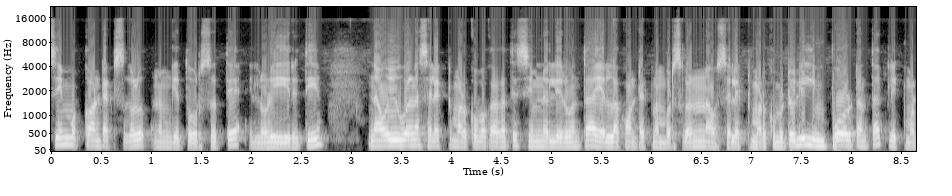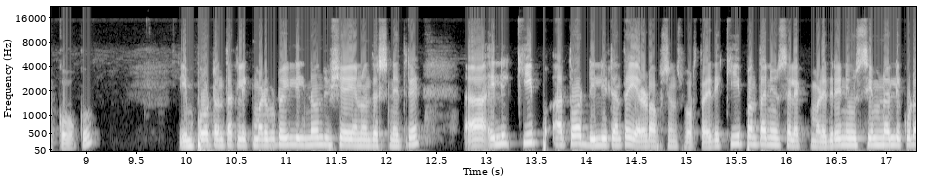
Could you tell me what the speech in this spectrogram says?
ಸಿಮ್ ಕಾಂಟ್ಯಾಕ್ಟ್ಸ್ಗಳು ನಮಗೆ ತೋರಿಸುತ್ತೆ. ಇಲ್ಲಿ ನೋಡಿ ಈ ರೀತಿ ನಾವು ಇವುಗಳನ್ನ ಸೆಲೆಕ್ಟ್ ಮಾಡ್ಕೋಬೇಕಾಗತ್ತೆ. ಸಿಮ್ನಲ್ಲಿ ಎಲ್ಲಾ ಎಲ್ಲ ಕಾಂಟ್ಯಾಕ್ಟ್ ನಂಬರ್ಸ್ಗಳನ್ನ ನಾವು ಸೆಲೆಕ್ಟ್ ಮಾಡ್ಕೊಂಬಿಟ್ಟು ಇಲ್ಲಿ ಇಂಪೋರ್ಟ್ ಅಂತ ಕ್ಲಿಕ್ ಮಾಡ್ಕೋಬೇಕು. ಇಂಪೋರ್ಟ್ ಅಂತ ಕ್ಲಿಕ್ ಮಾಡಿಬಿಟ್ಟು ಇಲ್ಲಿ ಇನ್ನೊಂದು ವಿಷಯ ಏನು ಅಂದ್ರೆ ಸ್ನೇಹಿತರೆ ಇಲ್ಲಿ ಕೀಪ್ ಅಥವಾ ಡಿಲೀಟ್ ಅಂತ ಎರಡು ಆಪ್ಷನ್ಸ್ ಬರ್ತಾ ಇದೆ. ಕೀಪ್ ಅಂತ ನೀವು ಸೆಲೆಕ್ಟ್ ಮಾಡಿದ್ರೆ ನೀವು ಸಿಮ್ನಲ್ಲಿ ಕೂಡ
